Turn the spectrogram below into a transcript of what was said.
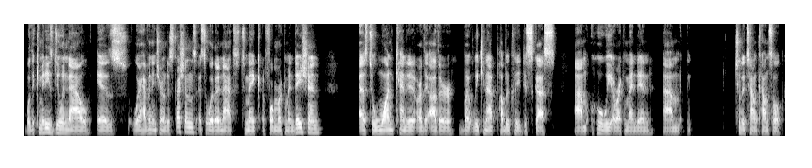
what the committee is doing now is we're having internal discussions as to whether or not to make a formal recommendation as to one candidate or the other, but we cannot publicly discuss um who we are recommending um to the town council.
